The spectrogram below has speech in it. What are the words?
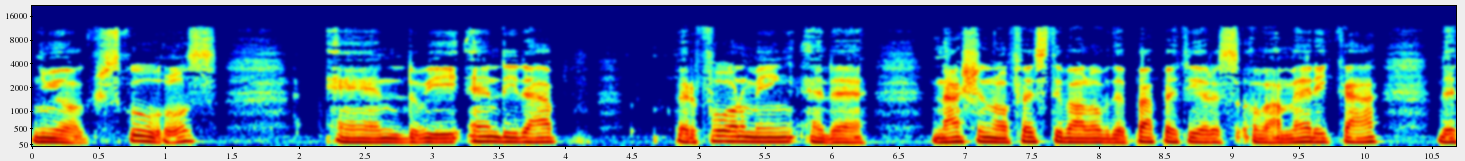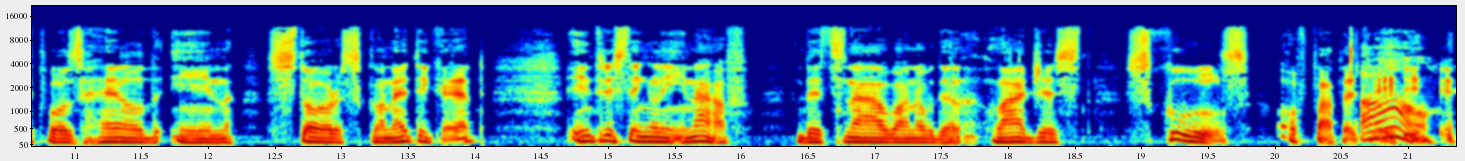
New York schools, and we ended up performing at a National Festival of the Puppeteers of America that was held in Storrs, Connecticut. Interestingly enough, that's now one of the largest schools of puppetry. Oh, well,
